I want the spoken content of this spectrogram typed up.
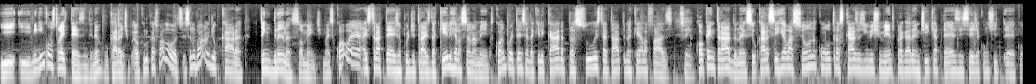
e, e ninguém constrói tese, entendeu? O cara, Sim. tipo, é o que o Lucas falou, você não vai onde o cara tem grana somente, mas qual é a estratégia por detrás daquele relacionamento? Qual a importância daquele cara para sua startup naquela fase? Sim. Qual que é a entrada, né? Se o cara se relaciona com outras casas de investimento para garantir que a tese seja é, co-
